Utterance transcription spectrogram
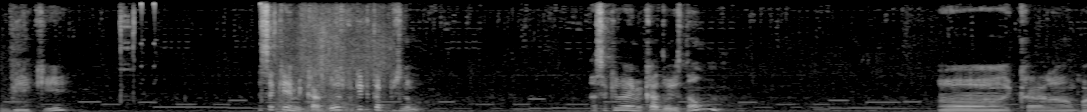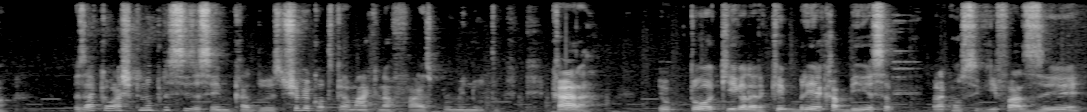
o BIM aqui. Esse aqui é MK2? Por que que tá pedindo... Esse aqui não é MK2, não? Ai, caramba. Apesar que eu acho que não precisa ser MK2. Deixa eu ver quanto que a máquina faz por minuto. Cara, eu tô aqui, galera. Quebrei a cabeça pra conseguir fazer...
